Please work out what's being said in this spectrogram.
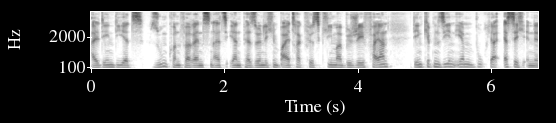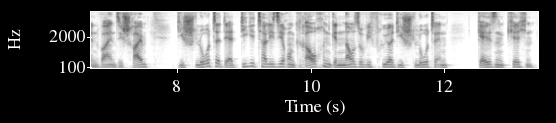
all denen, die jetzt Zoom-Konferenzen als ihren persönlichen Beitrag fürs Klimabudget feiern, den kippen Sie in Ihrem Buch ja Essig in den Wein. Sie schreiben, die Schlote der Digitalisierung rauchen genauso wie früher die Schlote in Gelsenkirchen.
